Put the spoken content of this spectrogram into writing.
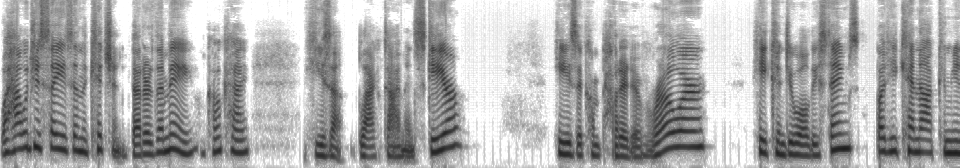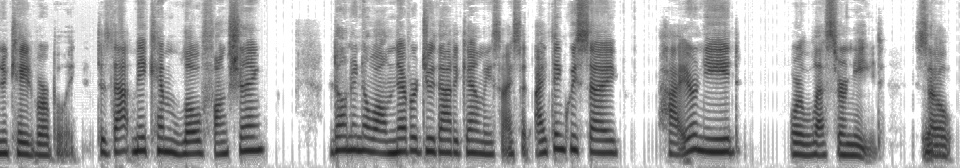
well, how would you say he's in the kitchen? Better than me. Okay. He's a black diamond skier. He's a competitive rower. He can do all these things, but he cannot communicate verbally. Does that make him low functioning? No, no, no. I'll never do that again, Lisa. I said, I think we say higher need or lesser need. So mm-hmm.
